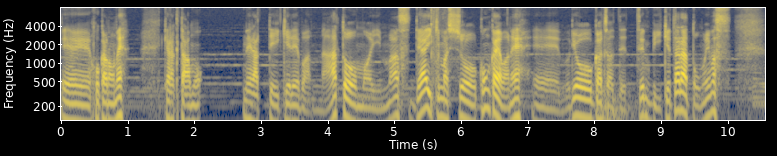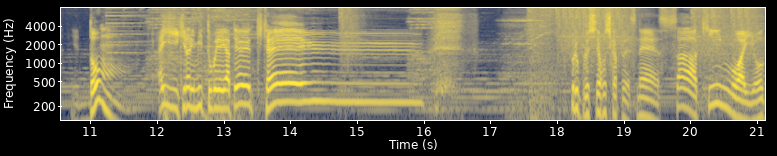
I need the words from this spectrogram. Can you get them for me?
え他のねキャラクターも狙っていければなと思います。では行きましょう。今回はね、えー無料ガチャで全部いけたらと思います。ドンはい、いきなりミッドウェイやってきてプルプルしてほしかったですね。さあ、金は4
